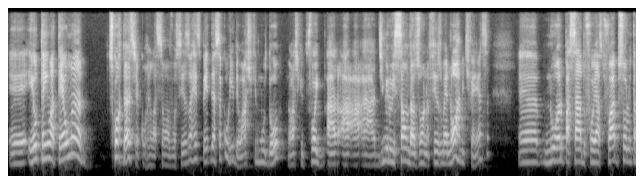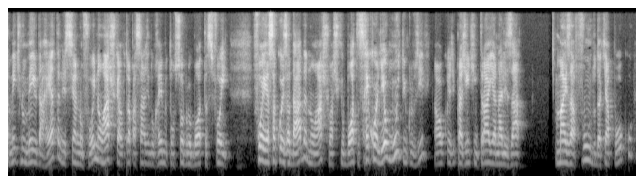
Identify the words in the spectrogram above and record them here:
É, eu tenho até uma discordância com relação a vocês a respeito dessa corrida. Eu acho que mudou, eu acho que foi a, a, a diminuição da zona fez uma enorme diferença. É, no ano passado foi, foi, absolutamente no meio da reta, nesse ano não foi. Não acho que a ultrapassagem do Hamilton sobre o Bottas foi, foi essa coisa dada, não acho. Acho que o Bottas recolheu muito, inclusive, algo para a gente entrar e analisar mais a fundo daqui a pouco.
